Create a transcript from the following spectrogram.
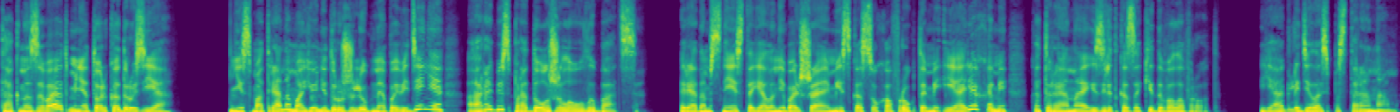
«Так называют меня только друзья». Несмотря на мое недружелюбное поведение, Арабис продолжила улыбаться. Рядом с ней стояла небольшая миска с сухофруктами и орехами, которые она изредка закидывала в рот. Я огляделась по сторонам.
